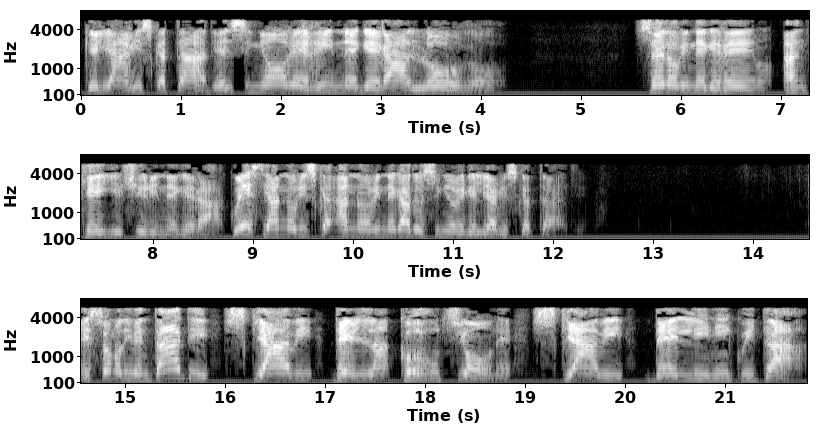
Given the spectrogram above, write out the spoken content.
che li ha riscattati e il Signore rinnegherà loro. Se lo rinnegheremo, anche Egli ci rinnegherà. Questi hanno, risca- hanno rinnegato il Signore che li ha riscattati e sono diventati schiavi della corruzione, schiavi dell'iniquità.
